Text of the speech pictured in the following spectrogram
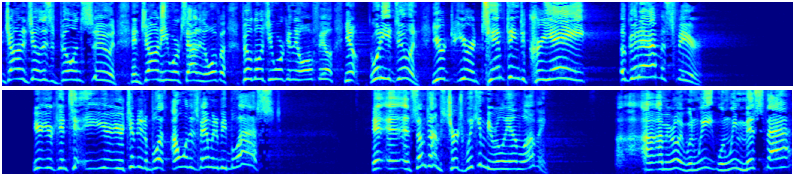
John and Jill, this is Bill and Sue. And, and John, he works out in the oil field. Bill, don't you work in the oil field? You know, what are you doing? You're, you're attempting to create a good atmosphere. You're, you're, you're, you're attempting to bless. I want this family to be blessed. And, and sometimes, church, we can be really unloving. I, I mean, really, when we when we miss that,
